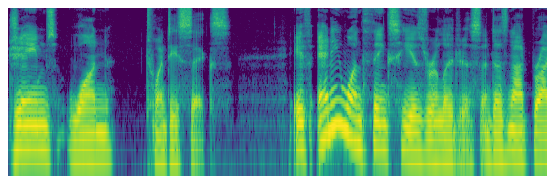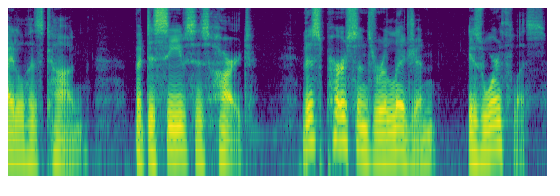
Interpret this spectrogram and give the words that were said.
James 1:26. If anyone thinks he is religious and does not bridle his tongue, but deceives his heart, this person's religion is worthless.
